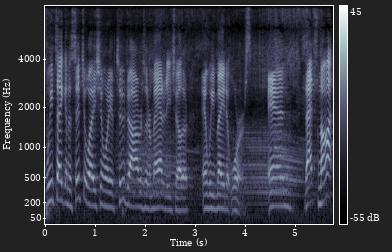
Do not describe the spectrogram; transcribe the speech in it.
we've taken a situation where you have two drivers that are mad at each other, and we've made it worse. And that's not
